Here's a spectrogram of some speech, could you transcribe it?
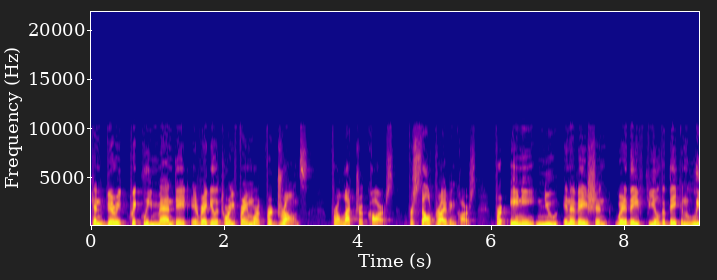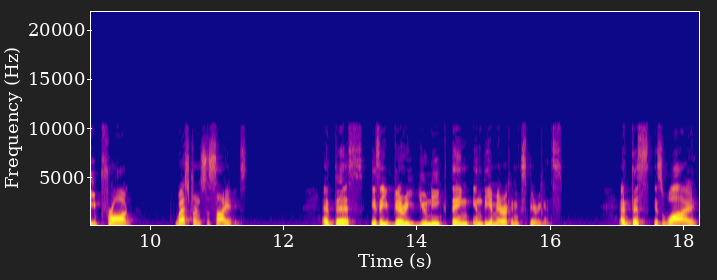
can very quickly mandate a regulatory framework for drones, for electric cars, for self driving cars, for any new innovation where they feel that they can leapfrog Western societies. And this is a very unique thing in the American experience. And this is why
